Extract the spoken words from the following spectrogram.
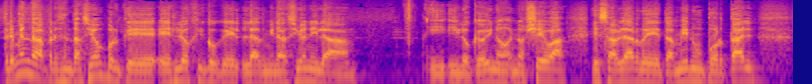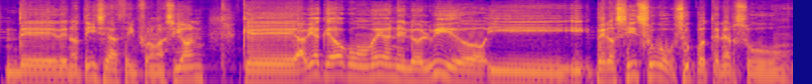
tremenda presentación porque es lógico que la admiración y la y, lo que hoy no, nos lleva es hablar de también un portal de, de, noticias, de información, que había quedado como medio en el olvido, y, y pero sí supo, supo tener su,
